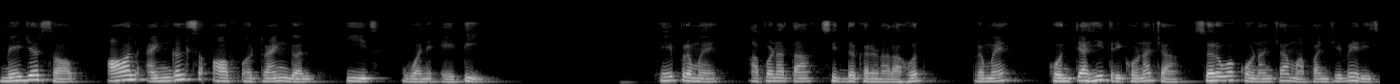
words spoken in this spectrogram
measures of all angles of a triangle is one eighty हे प्रमेय आपण आता सिद्ध करणार आहोत. प्रमेय कोणत्याही त्रिकोणाच्या सर्व कोणांच्या मापांची बेरीज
